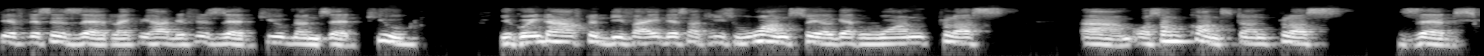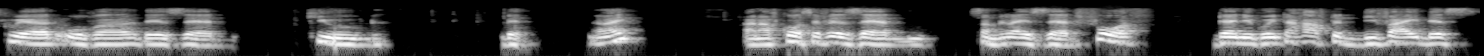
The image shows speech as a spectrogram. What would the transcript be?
if this is Z, like we had, if this is Z cubed and Z cubed, you're going to have to divide this at least once, so you'll get one plus, um, or some constant plus z squared over the z cubed bit, right? And of course, if it's z, something like z fourth, then you're going to have to divide this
